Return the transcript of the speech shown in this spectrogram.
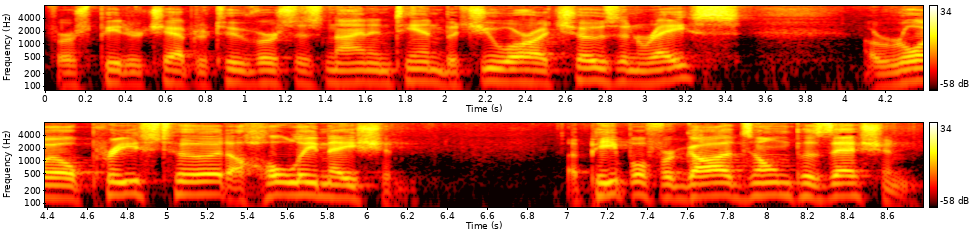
First Peter chapter 2 verses 9 and 10, but you are a chosen race, a royal priesthood, a holy nation, a people for God's own possession,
